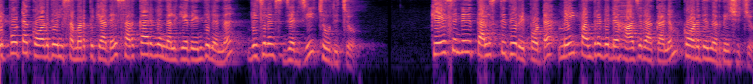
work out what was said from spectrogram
റിപ്പോർട്ട് കോടതിയിൽ സമർപ്പിക്കാതെ സർക്കാരിന് നൽകിയത് എന്തിനെന്ന് വിജിലൻസ് ജഡ്ജി ചോദിച്ചു. കേസിന്റെ തൽസ്ഥിതി റിപ്പോർട്ട് മെയ് പന്ത്രണ്ടിന് ഹാജരാക്കാനും കോടതി നിർദ്ദേശിച്ചു.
